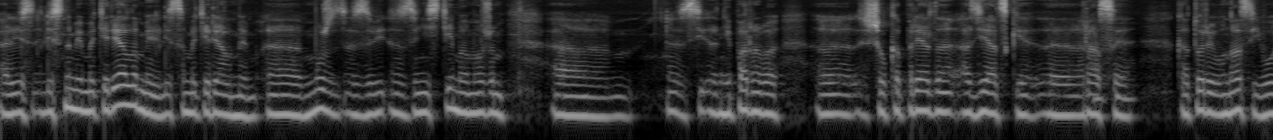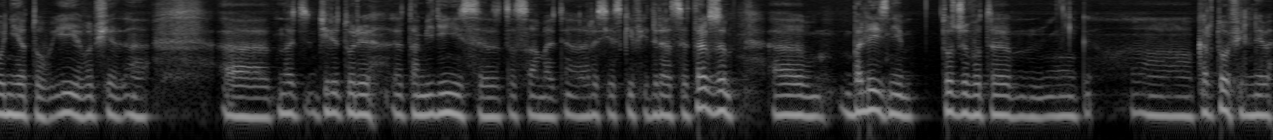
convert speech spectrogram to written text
лесными материалами, лесоматериалами может занести, мы можем непарного шелкопряда азиатской расы, которые у нас его нету. И вообще Э, на территории э, там единицы это самая э, Российской Федерации. Также болезни, тот же вот картофельный,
